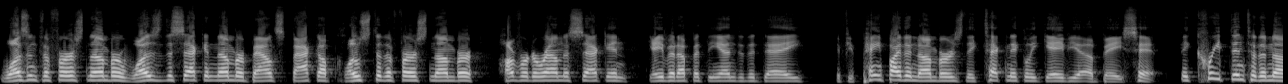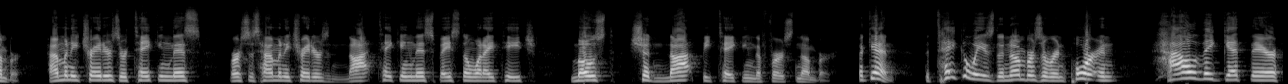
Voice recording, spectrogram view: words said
wasn't the first number, was the second number, bounced back up close to the first number, hovered around the second, gave it up at the end of the day. If you paint by the numbers, they technically gave you a base hit. They creeped into the number. How many traders are taking this versus how many traders not taking this based on what I teach? Most should not be taking the first number. Again, the takeaway is the numbers are important. How they get there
